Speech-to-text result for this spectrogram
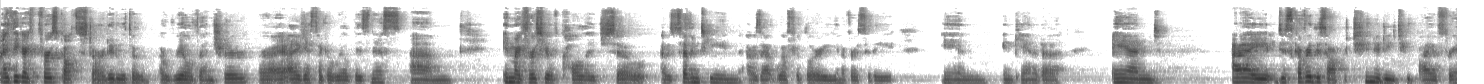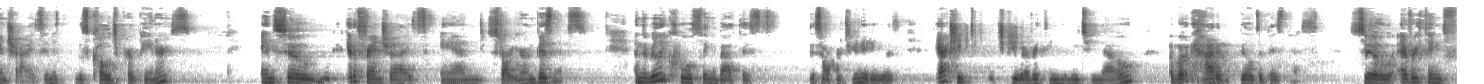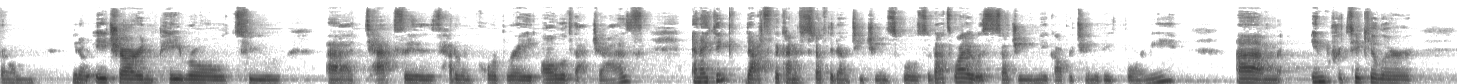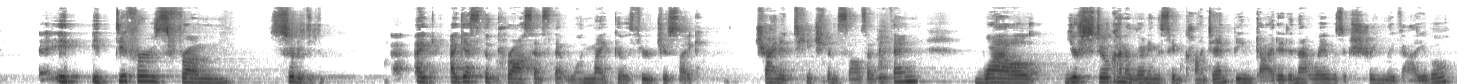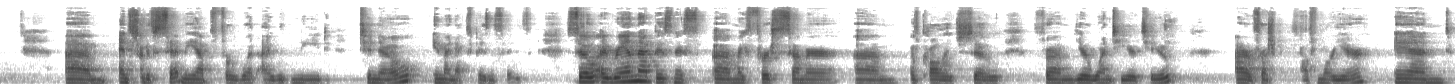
I think I first got started with a, a real venture, or I, I, guess like a real business, um, in my first year of college. So I was 17. I was at Wilfrid Laurier University in in Canada, and I discovered this opportunity to buy a franchise, and it was College Pro Painters. And so you could get a franchise and start your own business. And the really cool thing about this this opportunity was they actually teach you everything you need to know about how to build a business. So everything from you know HR and payroll to uh, taxes, how to incorporate all of that jazz. And I think that's the kind of stuff they don't teach you in school. So that's why it was such a unique opportunity for me. Um, in particular, it, it differs from sort of, I, I guess, the process that one might go through, just like trying to teach themselves everything, while you're still kind of learning the same content. Being guided in that way was extremely valuable um, and sort of set me up for what I would need to know in my next businesses. So I ran that business uh, my first summer um, of college, so from year one to year two, our freshman sophomore year, and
